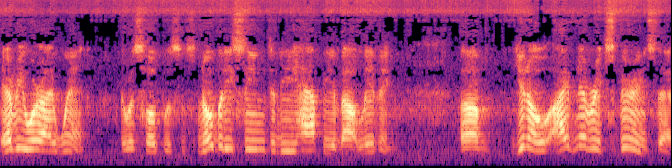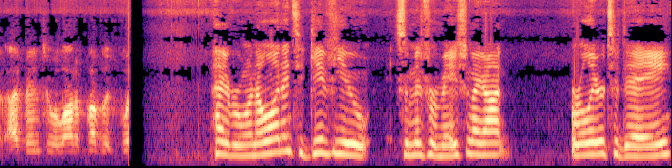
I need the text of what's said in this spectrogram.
Everywhere I went, there was hopelessness. Nobody seemed to be happy about living. Um, you know, I've never experienced that. I've been to a lot of public places. Hi, everyone. I wanted to give you some information I got earlier today.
